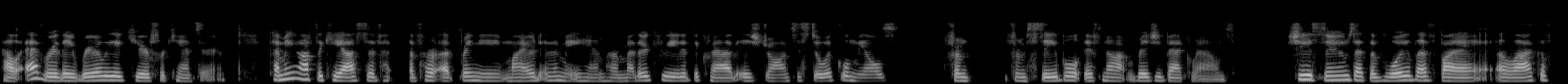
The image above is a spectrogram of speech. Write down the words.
However, they rarely a cure for cancer. Coming off the chaos of, of her upbringing, mired in the mayhem her mother created, the crab is drawn to stoical meals from, from stable, if not rigid, backgrounds. She assumes that the void left by a lack of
